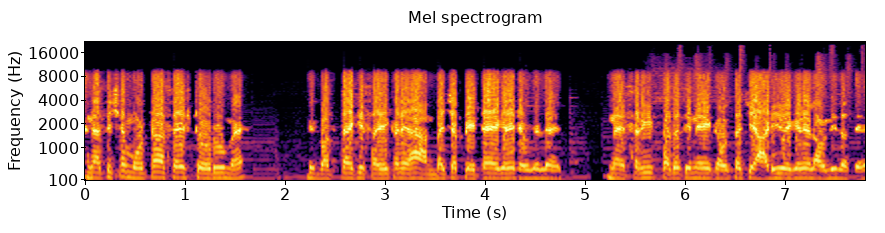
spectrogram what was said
आणि अतिशय मोठा असा हे स्टोर रूम आहे. मी बघताय की सगळीकडे ह्या आंब्याच्या पेट्या वगैरे ठेवलेल्या आहेत. नैसर्गिक पद्धतीने गवताची आडी वगैरे लावली जाते.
